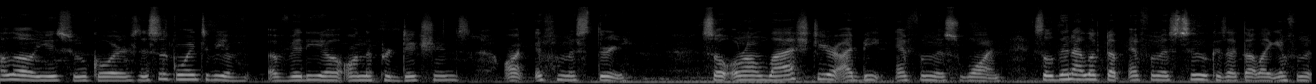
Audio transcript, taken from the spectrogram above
Hello YouTube goers, this is going to be a, a video on the predictions on Infamous 3. So around last year I beat Infamous 1. So then I looked up Infamous 2 because I thought like Infamous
